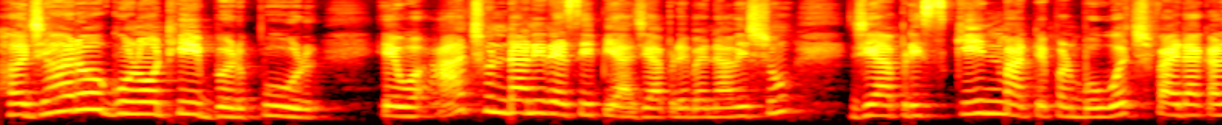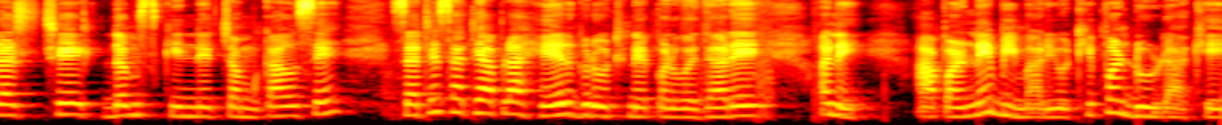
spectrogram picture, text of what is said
હજારો ગુણોથી ભરપૂર એવો આ છુંડાની રેસીપી આજે આપણે બનાવીશું, જે આપણી સ્કિન માટે પણ બહુ જ ફાયદાકારક છે, એકદમ સ્કિનને ચમકાવશે. સાથે સાથે આપણા હેર ગ્રોથને પણ વધારે અને આપણને બીમારીઓથી પણ દૂર રાખે.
